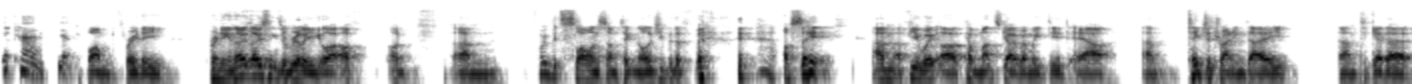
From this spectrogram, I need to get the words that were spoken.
it can. Yeah. Combined with 3D printing. And those, those things are really like, I've, I've um, probably a bit slow on some technology, but I've seen um, a few weeks, oh, a couple months ago when we did our um, teacher training day um, together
